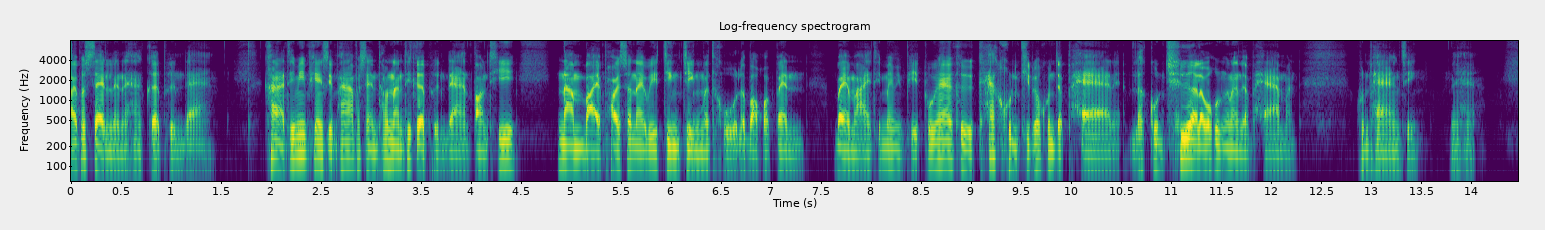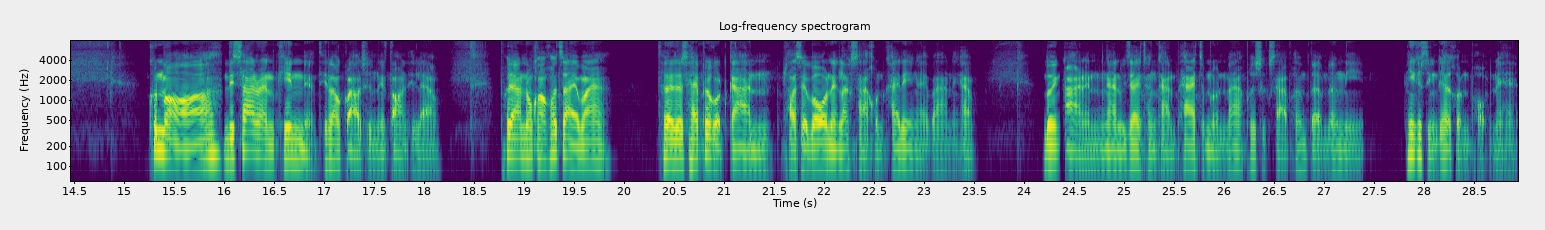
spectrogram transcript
100%เลยนะฮะเกิดผื่นแดง ขณะที่มีเพียง 15%เท่านั้นที่เกิดผื่นแดงตอนที่นำใบ poison ivy จริง ๆ มาถูแล้วบอกว่าเป็น ใบไม้ที่ไม่มีพิษพูดง่ายก็คือแค่คุณคิดว่าคุณจะแพ้เนี่ยแล้วคุณเชื่อแล้วว่าคุณกำลังจะแพ้มัน คุณแพ้จริงนะฮะคุณหมอลิซ่าแรนคินเนี่ยที่เรากล่าวถึงในตอนที่แล้วพยายามทำความเข้าใจว่า เธอจะใช้ปรากฏการณ์ placebo ในรักษาคนไข้ได้ยังไงบ้างนะครับ โดยอ่านงานวิจัยทางการแพทย์จำนวนมากเพื่อศึกษาเพิ่มเติมเรื่องนี้ นี่คือสิ่งที่เธอค้นพบนะฮะ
